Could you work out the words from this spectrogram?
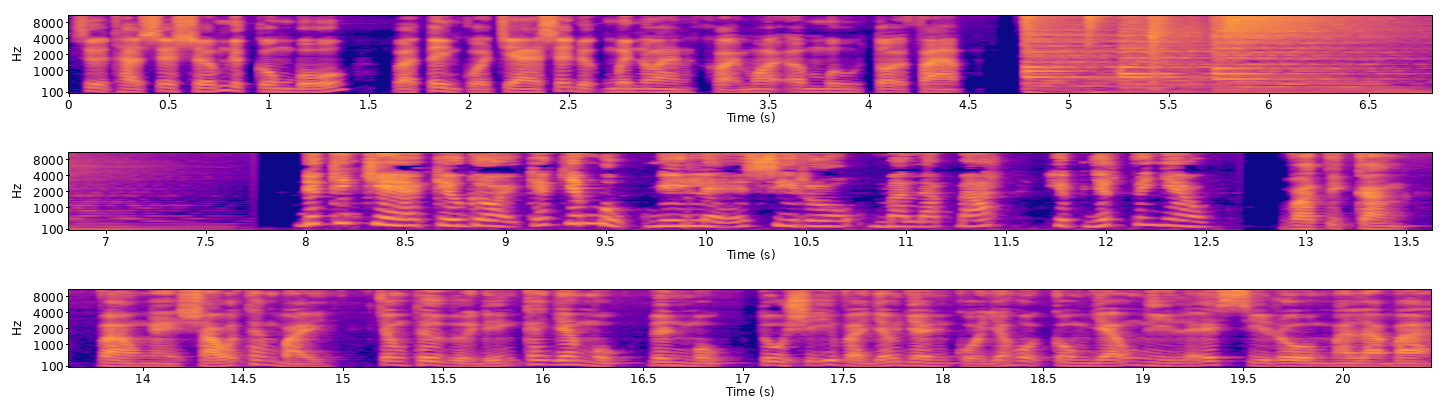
sự thật sẽ sớm được công bố và tên của cha sẽ được minh oan khỏi mọi âm mưu tội phạm. Đức Thiên Cha kêu gọi các giám mục nghi lễ Siro Malabat hiệp nhất với nhau. Vatican vào ngày 6 tháng 7 trong thư gửi đến các giám mục, linh mục, tu sĩ và giáo dân của giáo hội công giáo nghi lễ Siro Malabar,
